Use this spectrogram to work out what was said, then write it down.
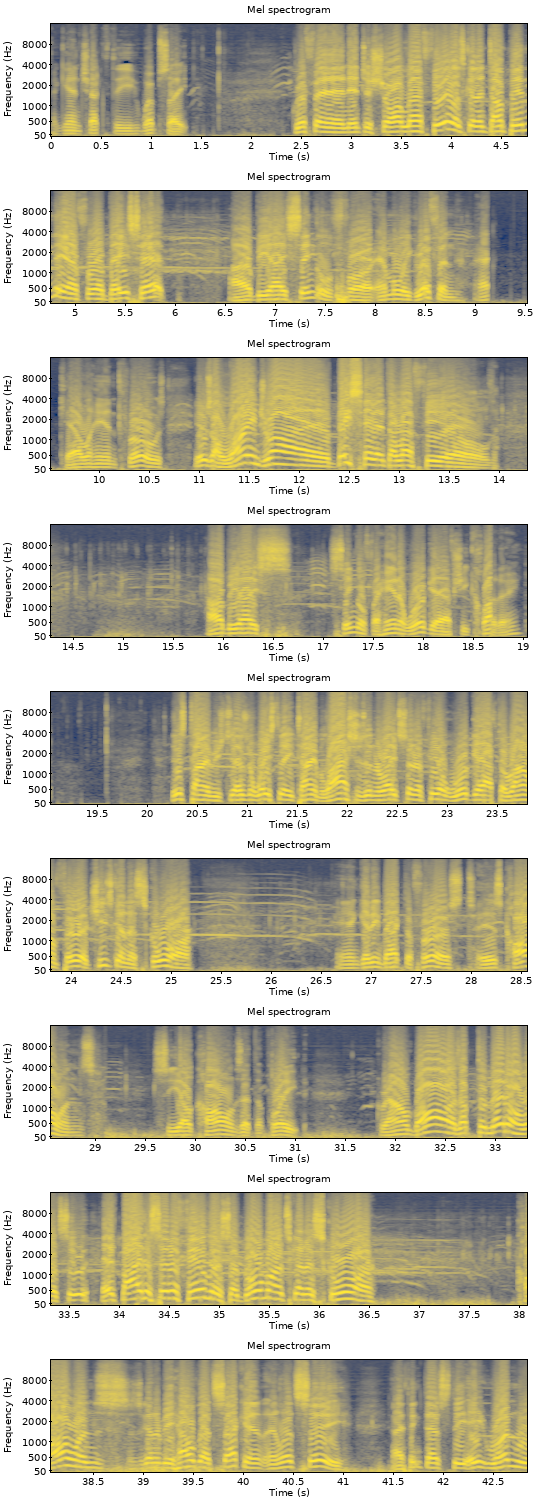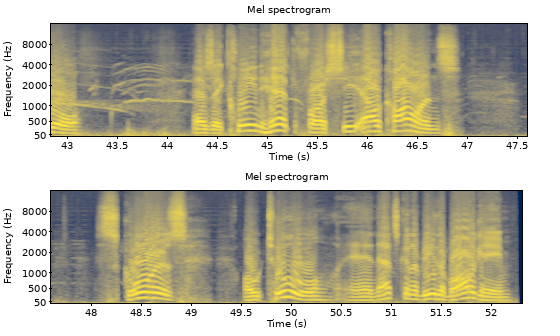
Again, check the website. Griffin into short left field is going to dump in there for a base hit. RBI single for Emily Griffin. Callahan throws. Here's a line drive. Base hit into left field. RBI single for Hannah Wergaff. She caught today. This time she doesn't waste any time. Lashes in the right center field. Wergaff round third. She's going to score. And getting back to first is Collins. CL Collins at the plate. Ground ball is up the middle. Let's see. It's by the center fielder, so Beaumont's going to score. Collins is going to be held at second, and let's see. I think that's the eight-run rule. As a clean hit for C.L. Collins. Scores O'Toole, and that's going to be the ball game.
